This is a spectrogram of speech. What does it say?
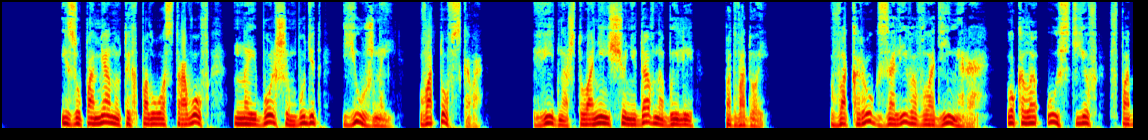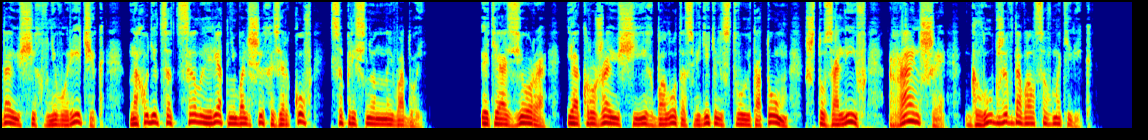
Из упомянутых полуостровов наибольшим будет Южный, Ватовского. Видно, что они еще недавно были под водой. Вокруг залива Владимира, около устьев, впадающих в него речек, находится целый ряд небольших озерков с опресненной водой. Эти озера и окружающие их болота свидетельствуют о том, что залив раньше глубже вдавался в материк.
